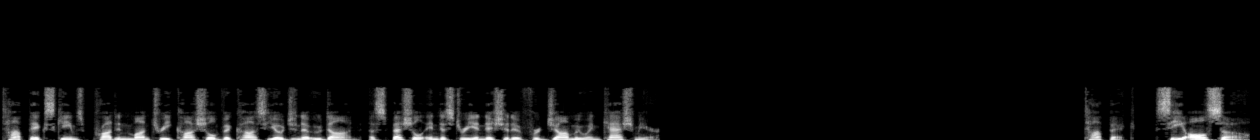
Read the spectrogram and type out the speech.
Topic schemes Pradhan Mantri Kaushal Vikas Yojana Udan, a special industry initiative for Jammu and Kashmir. See also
